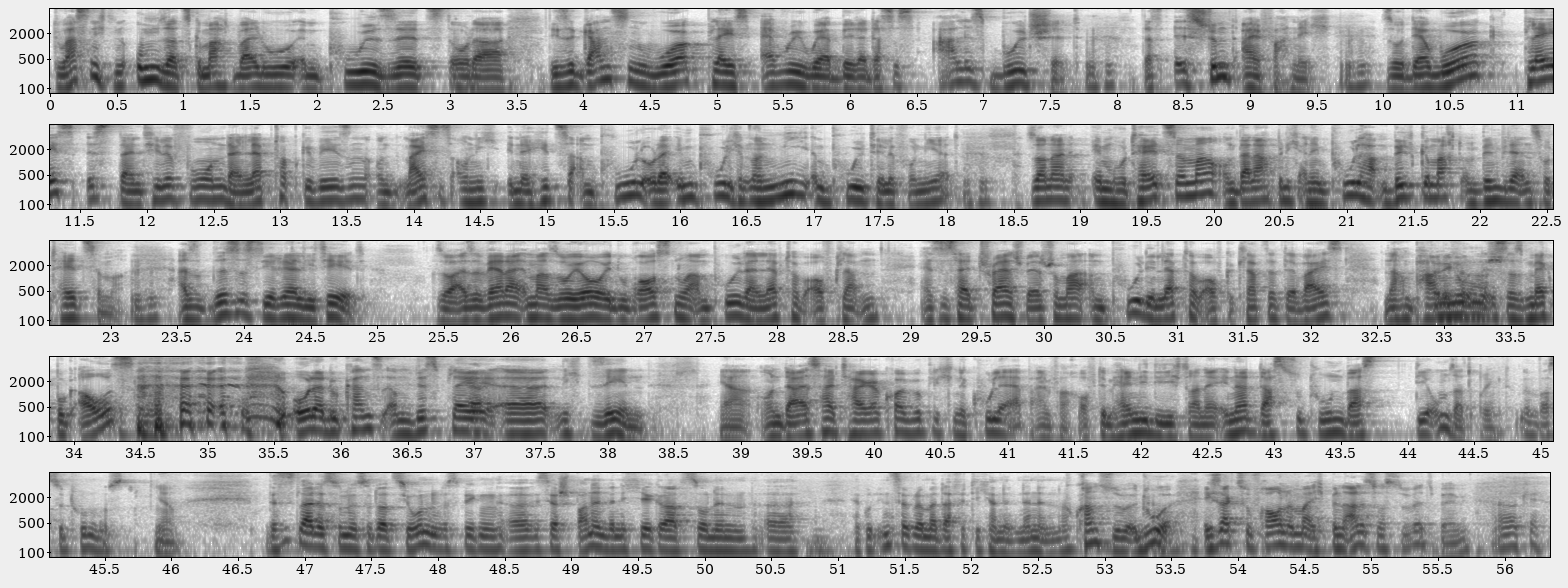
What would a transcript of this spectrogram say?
Du hast nicht den Umsatz gemacht, weil du im Pool sitzt oder diese ganzen Workplace Everywhere Bilder, das ist alles Bullshit. Mhm. Das es stimmt einfach nicht. Mhm. So der Workplace ist dein Telefon, dein Laptop gewesen und meistens auch nicht in der Hitze am Pool oder im Pool. Ich habe noch nie im Pool telefoniert, mhm. sondern im Hotelzimmer und danach bin ich an den Pool, habe ein Bild gemacht und bin wieder ins Hotelzimmer. Also das ist die Realität. So, also wer da immer so, yo, du brauchst nur am Pool deinen Laptop aufklappen, es ist halt Trash. Wer schon mal am Pool den Laptop aufgeklappt hat, der weiß, nach ein paar Minuten ist das MacBook aus oder du kannst am Display ja. äh, nicht sehen. Ja, und da ist halt Tiger Call wirklich eine coole App einfach auf dem Handy, die dich daran erinnert, das zu tun, was dir Umsatz bringt. Was du tun musst. Ja. Das ist leider so eine Situation und deswegen äh, ist ja spannend, wenn ich hier gerade so einen, äh, ja gut, Instagrammer darf ich dich ja nicht nennen. Ne? Du kannst du, du. Ich sag zu Frauen immer, ich bin alles, was du willst, Baby. Ah, okay.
